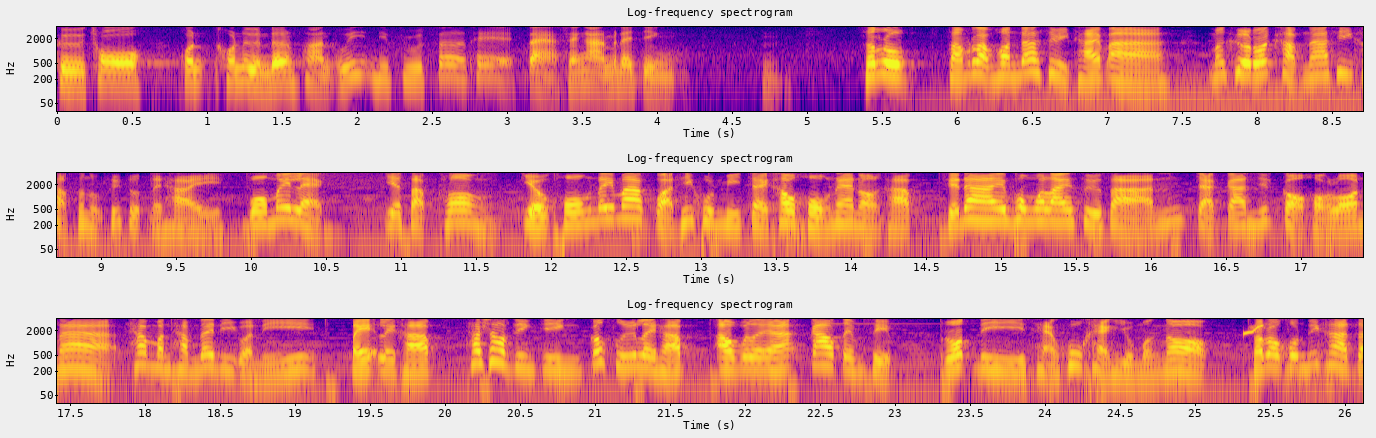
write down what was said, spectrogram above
คือโชว์ คนคนอื่นเดินผ่าน อุ๊ยดิฟฟิวเซอร์เท่ แต่ใช้งานไม่ได้จริง สรุปสำหรับ Honda Civic Type R มันคือรถขับหน้าที่ขับสนุกที่สุดในไทย โบไม่แหลก เกียร์สับคล่อง เกี่ยวโค้งได้มากกว่าที่คุณมีใจเข้าโค้งแน่นอนครับ เสียดายพวงมาลัยสื่อสารจากการยึดเกาะของล้อหน้า ถ้ามันทำได้ดีกว่านี้ เป๊ะเลยครับ ถ้าชอบจริง ๆ ก็ซื้อเลยครับ เอาไปเลยฮะ9เต็ม 10 รถดีแถมคู่แข่งอยู่เมืองนอกสำหรับคนที่คาใจ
